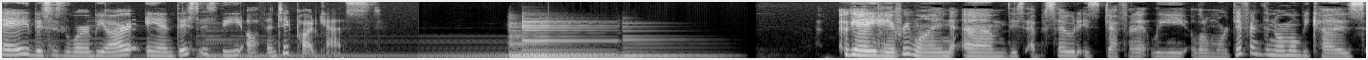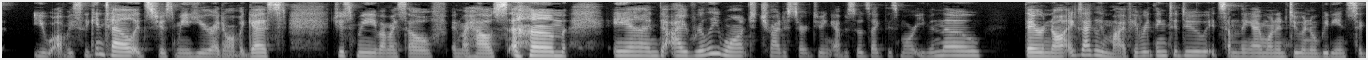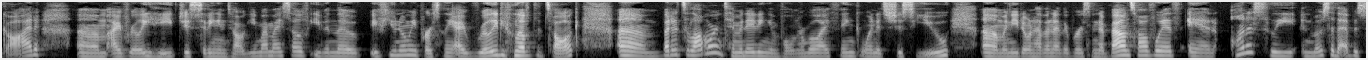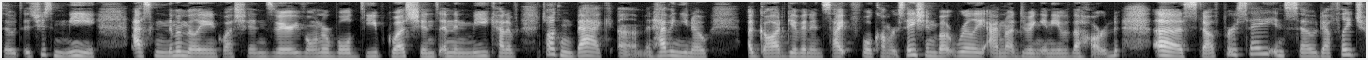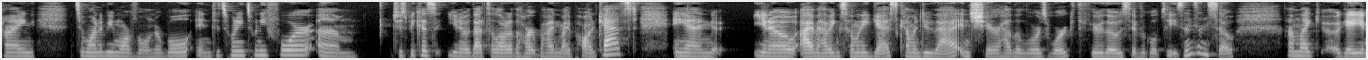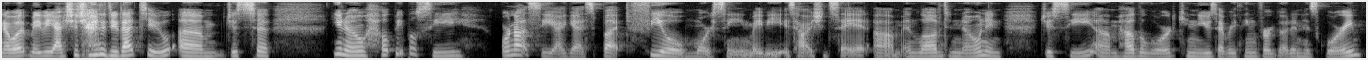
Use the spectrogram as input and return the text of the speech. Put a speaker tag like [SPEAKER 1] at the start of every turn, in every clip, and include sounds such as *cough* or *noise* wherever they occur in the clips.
[SPEAKER 1] Hey, this is Laura BR, and this is the Authentic Podcast. Okay, hey everyone. Um, this episode is definitely a little more different than normal because you obviously can tell it's just me here. I don't have a guest, just me by myself in my house. *laughs* Um, and I really want to try to start doing episodes like this more, even though they're not exactly my favorite thing to do. It's something I want to do in obedience to God. Um, I really hate just sitting and talking by myself, even though, if you know me personally, I really *laughs* do love to talk. Um, but it's a lot more intimidating and vulnerable, I think, when it's just you um, and you don't have another person to bounce off with. And honestly, in most of the episodes, it's just me asking them a million questions, very vulnerable, deep questions, and then me kind of talking back um, and having, you know, a God given, insightful conversation. But really, I'm not doing any of the hard uh, stuff per se. And so definitely trying to want to be more vulnerable into 2024. Um, just because, you know, that's a lot of the heart behind my podcast. And you know, I'm having so many guests come and do that and share how the Lord's worked through those difficult seasons. And so I'm like, okay, you know what? Maybe I should *laughs* try to do that too. Um, just to, you know, help people see or not see, I guess, but feel more seen, maybe is how I should say it, um, and loved and known, and just see um, how the Lord can use everything for good in His glory.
